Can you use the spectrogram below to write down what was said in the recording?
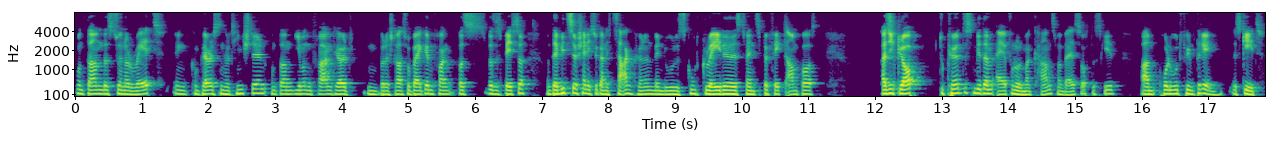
und dann das zu einer Red in Comparison halt hinstellen und dann jemanden fragen, der halt bei der Straße vorbeigeht und fragen, was, was ist besser? Und der wird es wahrscheinlich so gar nicht sagen können, wenn du das gut gradest, wenn es perfekt anpasst. Also ich glaube, du könntest mit einem iPhone oder man kann es, man weiß auch, das geht, einen Hollywood-Film drehen. Es geht.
